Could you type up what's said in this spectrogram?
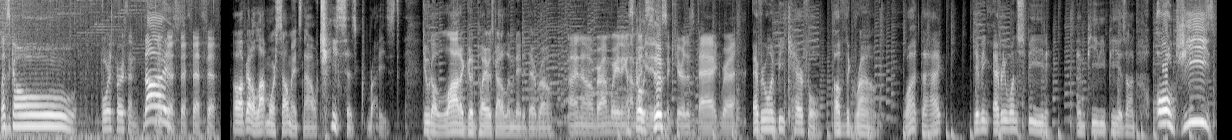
Let's go. Fourth person. Nice. No, fifth, fifth, fifth, fifth. Oh, I've got a lot more cellmates now. Jesus Christ. Dude, a lot of good players got eliminated there, bro. I know, bro. I'm waiting. Let's I'm, go, I need to secure this bag, bro. Everyone be careful of the ground. What the heck? Giving everyone speed and PvP is on. Oh, jeez!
